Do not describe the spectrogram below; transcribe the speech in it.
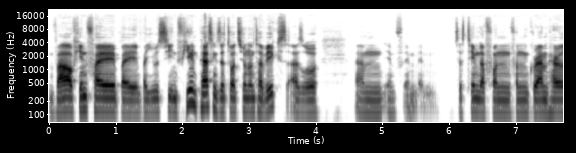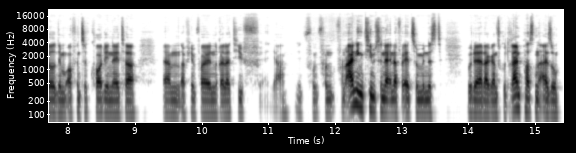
war auf jeden Fall bei, bei USC in vielen Passing-Situationen unterwegs. Also ähm, im, im, System da von, von Graham Harrell, dem Offensive Coordinator, ähm, auf jeden Fall ein relativ, ja, von, von, von einigen Teams in der NFL zumindest würde er da ganz gut reinpassen. Also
